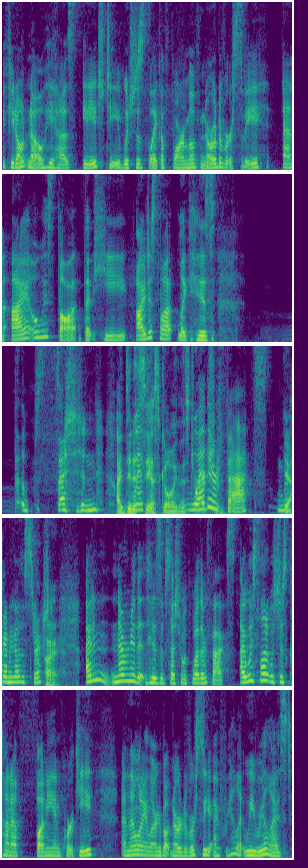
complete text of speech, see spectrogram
if you don't know, he has ADHD, which is like a form of neurodiversity. And I always thought that he, I just thought like his obsession. I didn't with see us going this direction. Weather facts. We're Yeah. going to go this direction. Right. I didn't never knew that his obsession with weather facts. I always thought it was just kind of funny and quirky. And then when I learned about neurodiversity, I realized we realized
